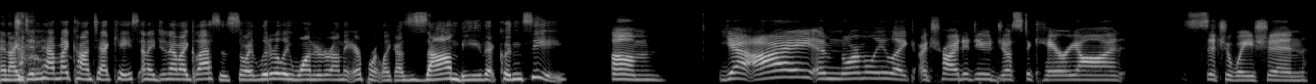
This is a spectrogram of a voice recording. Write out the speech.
And I didn't have my contact case and I didn't have my glasses. So I literally wandered around the airport like a zombie that couldn't see. Um, yeah, I am normally like I try to do just a carry on situation,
